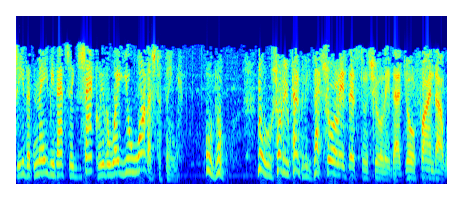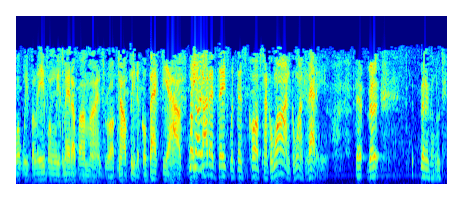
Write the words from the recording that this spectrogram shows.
see that maybe that's exactly the way you want us to think. Oh, no. No, surely you can't believe that. Surely this and surely that. You'll find out what we believe when we've made up our minds, Rourke. Now, Peter, go back to your house. But we I- got a date with this corpse. Now, go on, go on, get out of here. Very, very, very well, Lieutenant.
